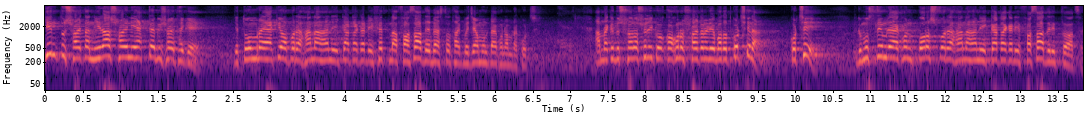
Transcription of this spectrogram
কিন্তু শয়তান নিরাশ হয়নি একটা বিষয় থেকে, যে তোমরা একে অপরে হানাহানি, কাটাকাটি, ফেতনা, ফাসাদে ব্যস্ত থাকবে, যেমনটা এখন আমরা করছি। আমরা কিন্তু সরাসরি কখনো শয়তানের ইবাদত করছি না, করছি? কিন্তু মুসলিমরা এখন পরস্পরে হানাহানি, কাটাকাটি, ফাসাদে লিপ্ত আছে।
